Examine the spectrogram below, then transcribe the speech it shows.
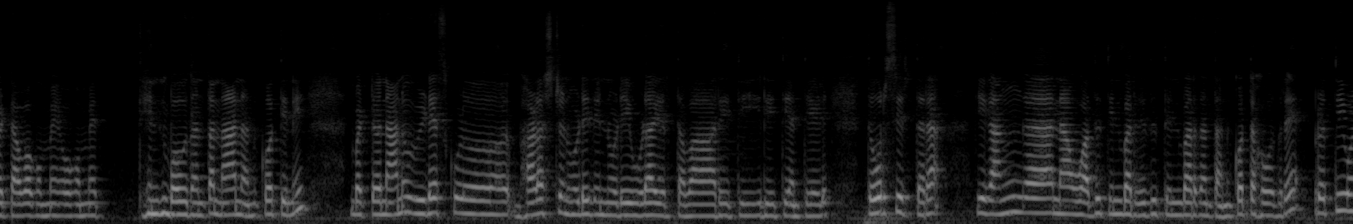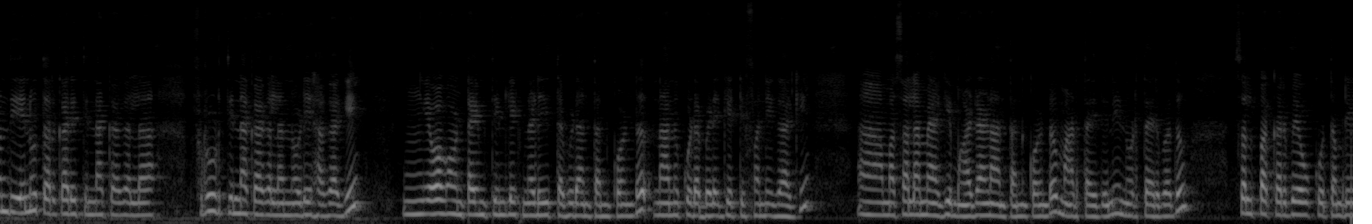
ಬಟ್ ಅವಾಗೊಮ್ಮೆ ಅವಾಗೊಮ್ಮೆ ತಿನ್ಬೋದಂತ ನಾನು ಅನ್ಕೋತೀನಿ. ಬಟ್ ನಾನು ವೀಡಿಯೋಸ್ಗಳು ಭಾಳಷ್ಟು ನೋಡಿದ್ದೀನಿ ನೋಡಿ, ಹುಳ ಇರ್ತಾವ, ಆ ರೀತಿ, ಈ ರೀತಿ ಅಂತೇಳಿ ತೋರಿಸಿರ್ತಾರೆ. ಈಗ ಹಂಗೆ ನಾವು ಅದು ತಿನ್ನಬಾರ್ದು ಇದು ತಿನ್ನಬಾರ್ದು ಅಂತ ಅನ್ಕೋತಾ ಹೋದರೆ ಪ್ರತಿಯೊಂದು ಏನೂ ತರಕಾರಿ ತಿನ್ನೋಕ್ಕಾಗಲ್ಲ, ಫ್ರೂಟ್ ತಿನ್ನೋಕ್ಕಾಗಲ್ಲ ನೋಡಿ ಹಾಗಾಗಿ ಯಾವಾಗ ಒಂದು ಟೈಮ್ ತಿನ್ಲಿಕ್ಕೆ ನಡೆಯುತ್ತೆ ಬಿಡ ಅಂತ ಅಂದ್ಕೊಂಡು ನಾನು ಕೂಡ ಬೆಳಗ್ಗೆ ಟಿಫನಿಗಾಗಿ ಮಸಾಲ ಮ್ಯಾಗಿ ಮಾಡೋಣ ಅಂತ ಅಂದ್ಕೊಂಡು ಮಾಡ್ತಾಯಿದ್ದೀನಿ ನೋಡ್ತಾ ಇರ್ಬೋದು, ಸ್ವಲ್ಪ ಕರಿಬೇವು ಕೊತ್ತಂಬರಿ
